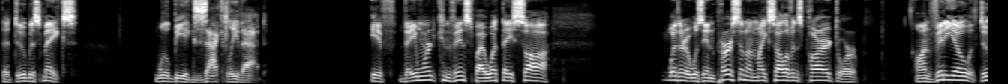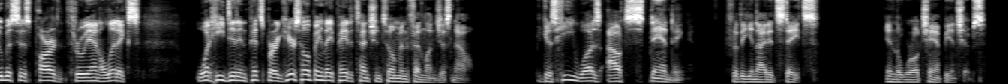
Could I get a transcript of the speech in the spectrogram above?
that Dubas makes, will be exactly that. If they weren't convinced by what they saw, whether it was in person on Mike Sullivan's part or on video with Dubas's part and through analytics, what he did in Pittsburgh, here's hoping they paid attention to him in Finland just now. Because he was outstanding for the United States in the World Championships.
